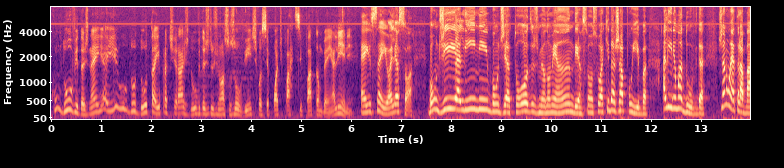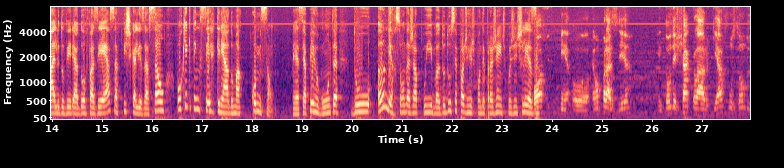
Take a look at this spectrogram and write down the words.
com dúvidas, né? E aí o Dudu tá aí para tirar as dúvidas dos nossos ouvintes. Você pode participar também, Aline. É isso aí, olha só. Bom dia, Aline. Bom dia a todos. Meu nome é Anderson, sou aqui da Japuíba. Aline, uma dúvida. Já não é trabalho do vereador fazer essa fiscalização? Por que, que tem que ser criada uma comissão? Essa é a pergunta do Anderson da Japuíba. Dudu, você pode responder para a gente, por gentileza? Posso, é, é um prazer. Então, deixar claro que é a função do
